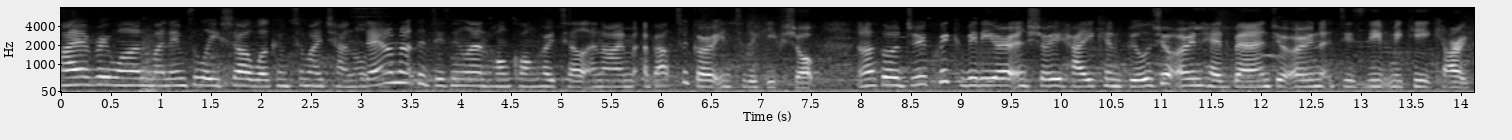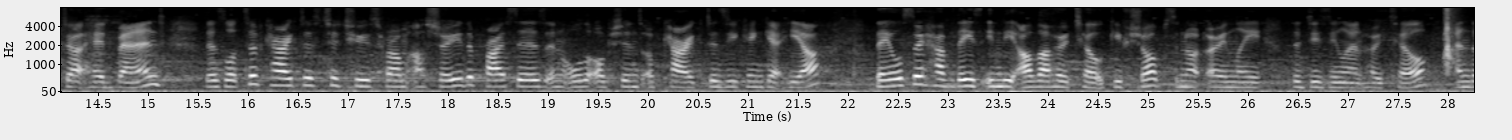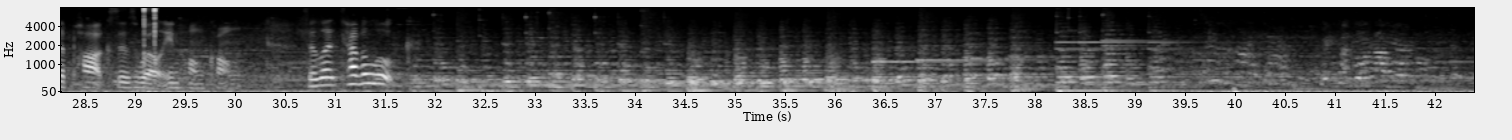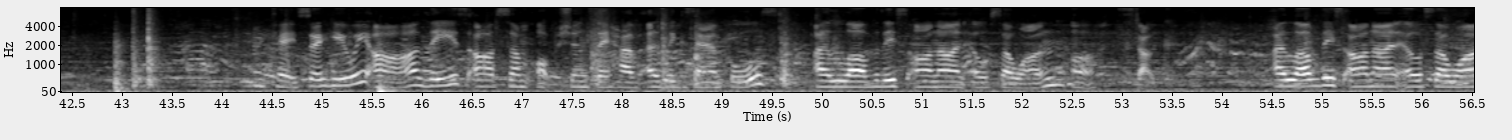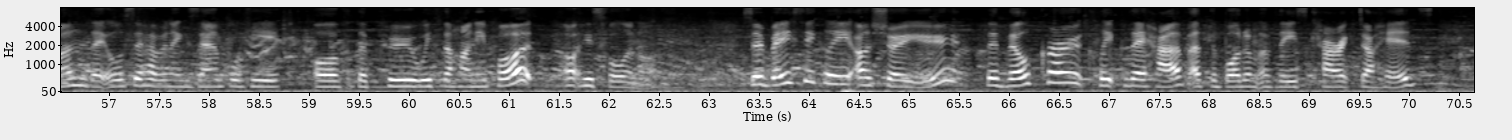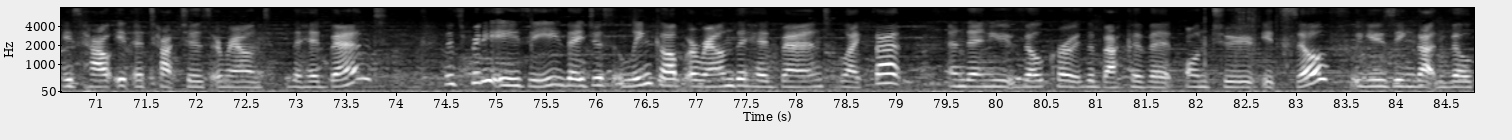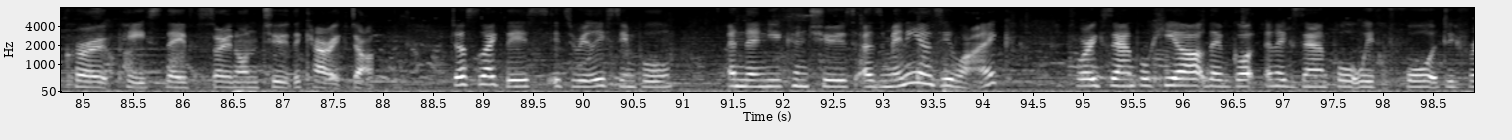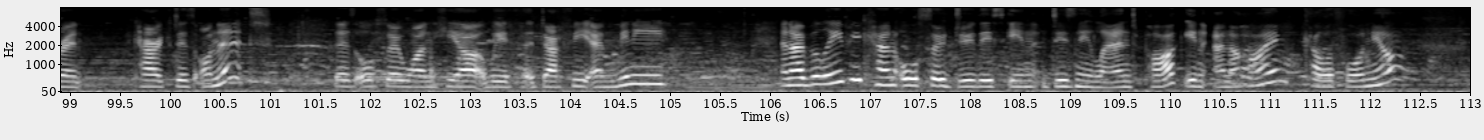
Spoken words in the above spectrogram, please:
Hi everyone, my name's Alycia. Welcome to my channel. Today I'm at the Disneyland Hong Kong Hotel and I'm about to go into the gift shop. And I thought I'd do a quick video and show you how you can build your own headband, your own Disney Mickey character headband. There's lots of characters to choose from. I'll show you the prices and all the options of characters you can get here. They also have these in the other hotel gift shops, not only the Disneyland Hotel and the parks as well in Hong Kong. So let's have a look. Okay, so here we are. These are some options they have as examples. I love this Anna and Elsa one. Oh, stuck. I love this Anna and Elsa one. They also have an example here of the Pooh with the honey pot. Oh, he's fallen off. So basically, I'll show you the Velcro clip they have at the bottom of these character heads is how it attaches around the headband. It's pretty easy. They just link up around the headband like that and then you velcro the back of it onto itself using that velcro piece they've sewn onto the character. Just like this, it's really simple and then you can choose as many as you like. For example, here they've got an example with four different characters on it. There's also one here with Duffy and Minnie. And I believe you can also do this in Disneyland Park in Anaheim, California.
